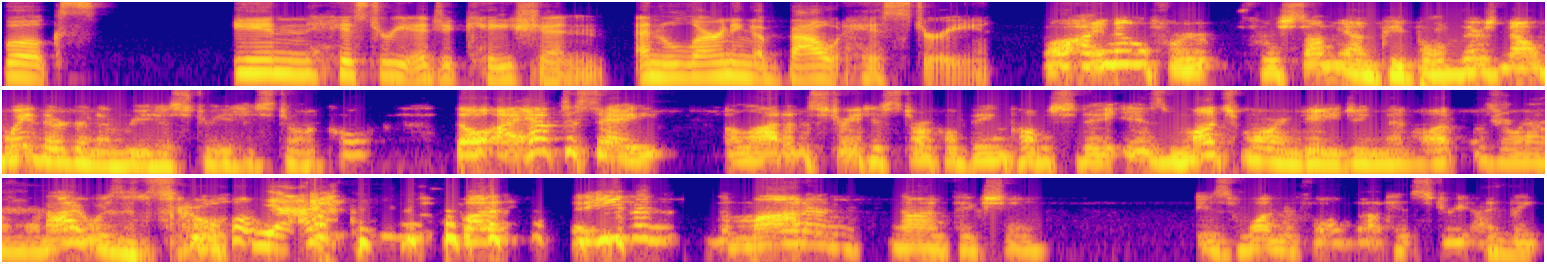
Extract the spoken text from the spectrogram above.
books in history education and learning about history. Well, I know for for some young people, there's no way they're going to read a straight historical. Though I have to say, a lot of the straight historical being published today is much more engaging than what was around when I was in school. Yeah. but even the modern nonfiction is wonderful about history. I think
